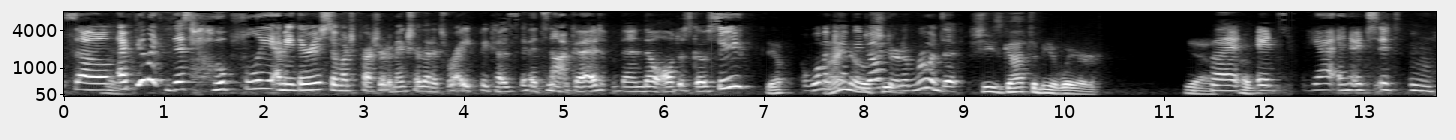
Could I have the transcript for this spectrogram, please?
So I feel like this hopefully, I mean, there is so much pressure to make sure that it's right because if it's not good, then they'll all just go, see, Yep. a woman can't be know, doctor she- and it ruins it. She's got to be aware. Yeah. But of- it's, yeah, and it's, it's, mm,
